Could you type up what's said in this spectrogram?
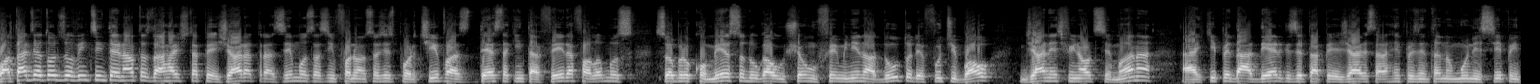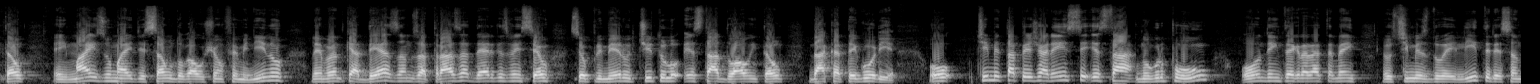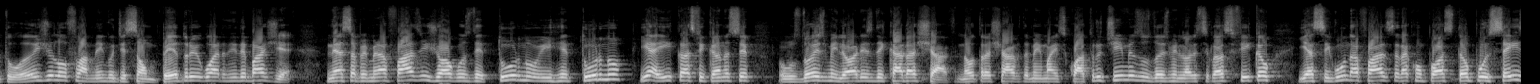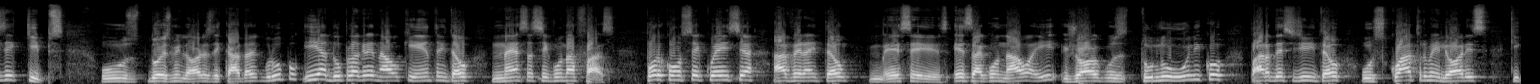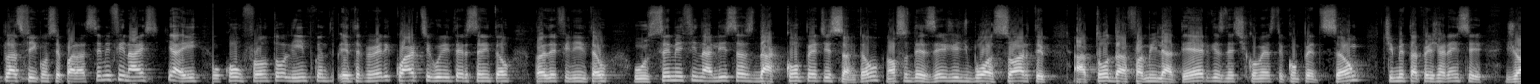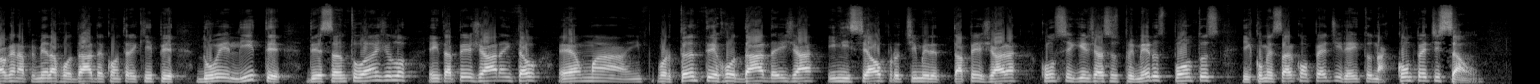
Boa tarde a todos os ouvintes internautas da Rádio Tapejara. Trazemos as informações esportivas desta quinta-feira. Falamos sobre o começo do gauchão feminino adulto de futebol já neste final de semana. A equipe da Adergues de Tapejara estará representando o município, então, em mais uma edição do Gauchão Feminino. Lembrando que há 10 anos atrás a Adergues venceu seu primeiro título estadual, então, da categoria. O time tapejarense está no grupo 1, onde integrará também os times do Elite de Santo Ângelo, o Flamengo de São Pedro e o Guarani de Bagé. Nessa primeira fase, jogos de turno e retorno, e aí classificando-se os dois melhores de cada chave. Na outra chave também mais quatro times, os dois melhores se classificam, e a segunda fase será composta então por seis equipes os dois melhores de cada grupo e a dupla Grenal que entra então nessa segunda fase. Por consequência, haverá então esse hexagonal aí, jogos turno único, para decidir então os quatro melhores que classificam-se para as semifinais e aí o confronto olímpico entre primeiro e quarto, segundo e terceiro então para definir então os semifinalistas da competição. Então nosso desejo de boa sorte a toda a família Tergues neste começo de competição. O time tapejarense joga na primeira rodada contra a equipe do Elite de Santo Ângelo em Tapejara, então é uma importante rodada aí já inicial para o time de Tapejara conseguir já seus primeiros pontos e começar com o pé direito na competição.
